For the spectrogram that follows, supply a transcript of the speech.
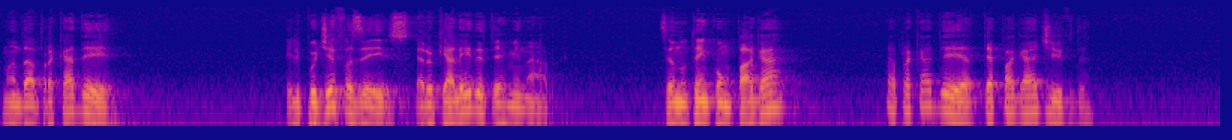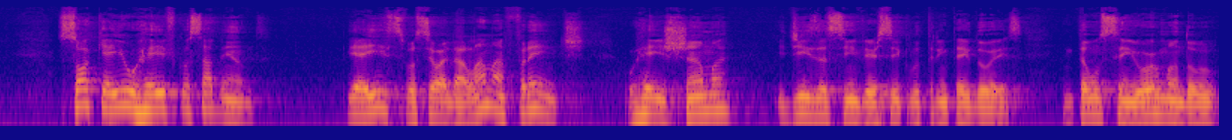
mandar para a cadeia. Ele podia fazer isso, era o que a lei determinava. Você não tem como pagar? Vai para a cadeia, até pagar a dívida. Só que aí o rei ficou sabendo. E aí, se você olhar lá na frente, o rei chama e diz assim, versículo 32. Então o Senhor mandou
